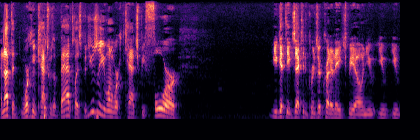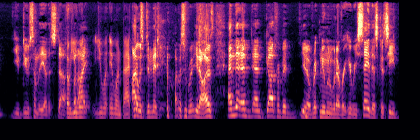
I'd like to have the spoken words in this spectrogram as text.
and not that working at Catch was a bad place, but usually you want to work at Catch before you get the executive producer credit at HBO, and you you you you do some of the other stuff. Oh, you But went, I, you went, it went backwards. I was diminished. I was, you know, I was, and and and God forbid, you know, Rick Newman would ever hear me say this because he,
